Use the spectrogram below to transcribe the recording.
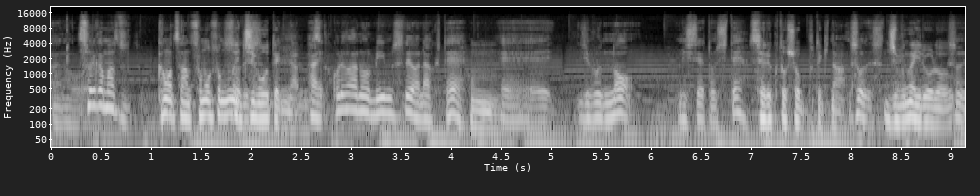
あのそれがまず鎌田さんそもそものそうです。1号店になるんではい、すか、これはあのビームスではなくて、うん。えー自分の店としてセレクトショップ的なそうです。自分がいろいろチョ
